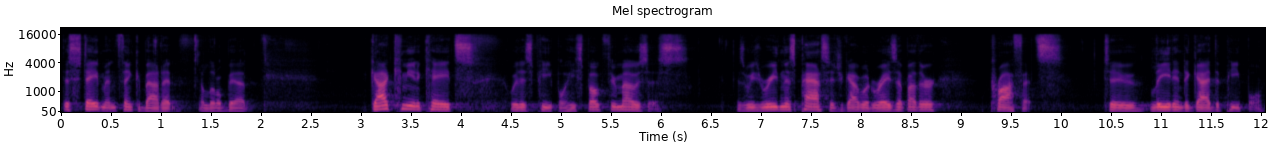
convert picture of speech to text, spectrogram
this statement and think about it a little bit. God communicates with his people. He spoke through Moses. As we read in this passage, God would raise up other prophets to lead and to guide the people.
